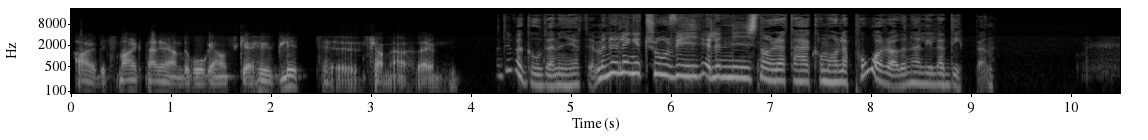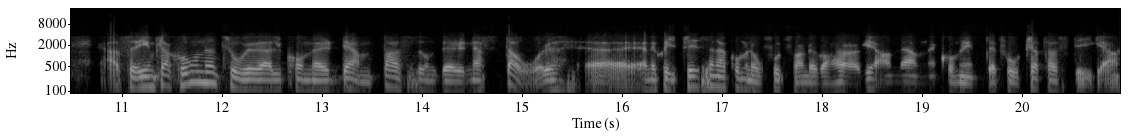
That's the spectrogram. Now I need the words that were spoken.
arbetsmarknaden ändå gå ganska hyggligt framöver. Det var goda nyheter. Men hur länge tror vi, eller ni snarare, att det här kommer hålla på då, den här lilla dippen? Alltså inflationen tror vi väl kommer dämpas under nästa år. Eh, energipriserna kommer nog fortfarande vara höga men kommer inte fortsätta stiga.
